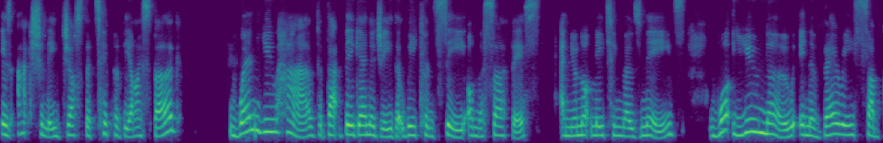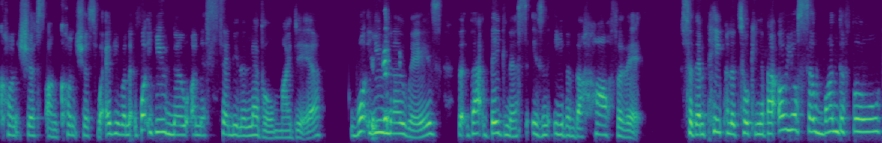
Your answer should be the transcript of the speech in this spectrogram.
is actually just the tip of the iceberg. When you have that big energy that we can see on the surface and you're not meeting those needs, what you know in a very subconscious, unconscious, whatever you want, what you know on a cellular level, my dear, what you know is that that bigness isn't even the half of it. So then people are talking about, oh, you're so wonderful.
